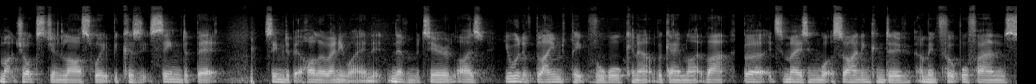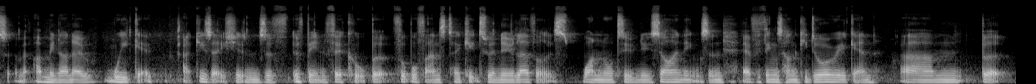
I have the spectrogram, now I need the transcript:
much oxygen last week because it seemed a bit seemed a bit hollow anyway, and it never materialised. You would have blamed people for walking out of a game like that, but it's amazing what a signing can do. I mean, football fans. I mean, I know we get accusations of, of being fickle, but football fans take it to a new level. It's one or two new signings, and everything's hunky dory again. Um, but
